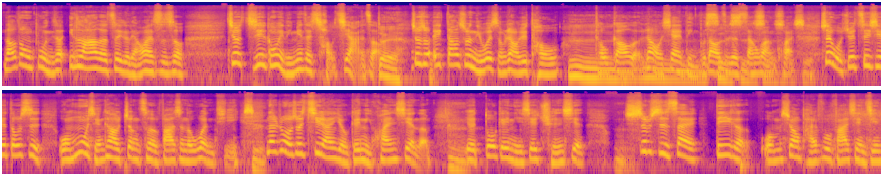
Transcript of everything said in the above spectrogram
劳动部你知道一拉了这个两万四之后，就职业工会里面在吵架，你知道？对，就说哎，当初你为什么让我去投嗯投高了，让我现在领不到这个三万块？是是所以我觉得这些都是我目前看到政策发生的问题。是是那如果说既然有给你宽限了，嗯。也多给你一些权限，是不是在第一个，我们希望排付发现金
